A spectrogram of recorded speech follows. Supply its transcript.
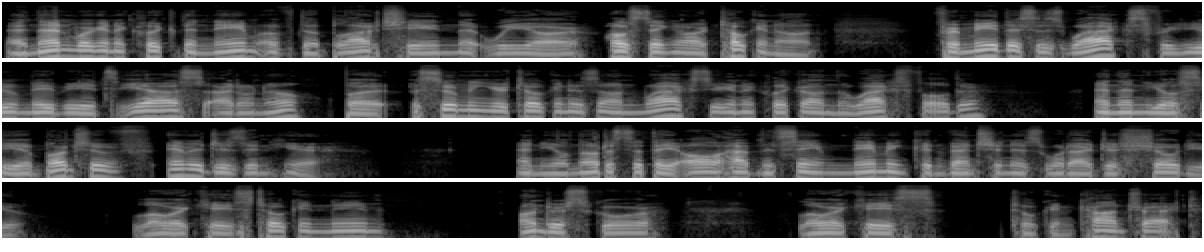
And then we're going to click the name of the blockchain that we are hosting our token on. For me, this is Wax. For you, maybe it's EOS. I don't know. But assuming your token is on Wax, you're going to click on the Wax folder. And then you'll see a bunch of images in here. And you'll notice that they all have the same naming convention as what I just showed you. Lowercase token name, underscore lowercase token contract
